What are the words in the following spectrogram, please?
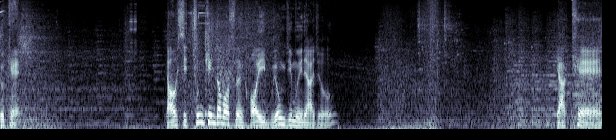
이렇게. 역시 툰킹더머스는 거의 무용지물이네 아주. 약해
